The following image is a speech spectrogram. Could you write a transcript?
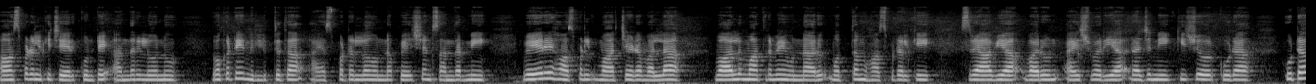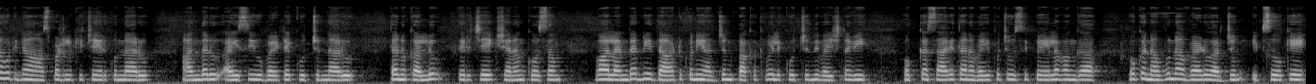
హాస్పిటల్కి చేరుకుంటే అందరిలోనూ ఒకటే నిర్లిప్తత. హాస్పిటల్లో ఉన్న పేషెంట్స్ అందరినీ వేరే హాస్పిటల్కి మార్చేయడం వల్ల వాళ్ళు మాత్రమే ఉన్నారు. మొత్తం హాస్పిటల్కి శ్రావ్య వరుణ్ ఐశ్వర్య రజని కిషోర్ కూడా హుటాహుటిన హాస్పిటల్కి చేరుకున్నారు. అందరూ ఐసీయూ బయటే కూర్చున్నారు. తను కళ్ళు తెరిచే క్షణం కోసం వాళ్ళందరినీ దాటుకుని అర్జున్ పక్కకు వెళ్ళి కూర్చుంది వైష్ణవి. ఒక్కసారి తన వైపు చూసి పేలవంగా ఒక నవ్వు నవ్వాడు అర్జున్. ఇట్స్ ఓకే.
